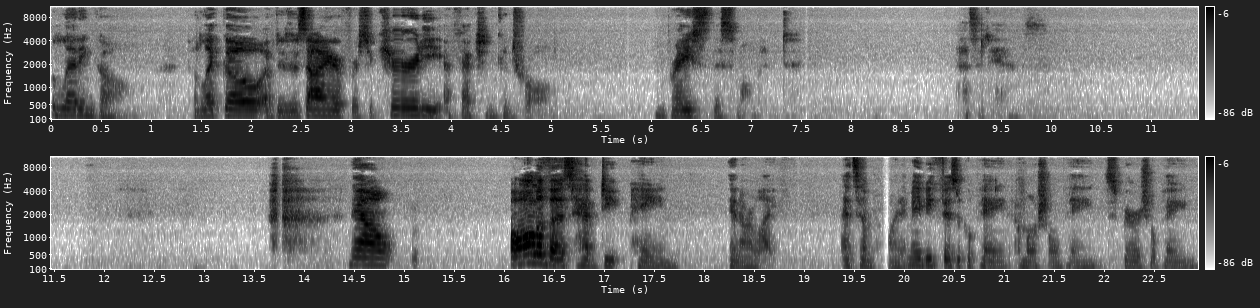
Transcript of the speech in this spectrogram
letting go to let go of the desire for security, affection, control. Embrace this moment as it is. Now, all of us have deep pain in our life at some point. It may be physical pain, emotional pain, spiritual pain.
